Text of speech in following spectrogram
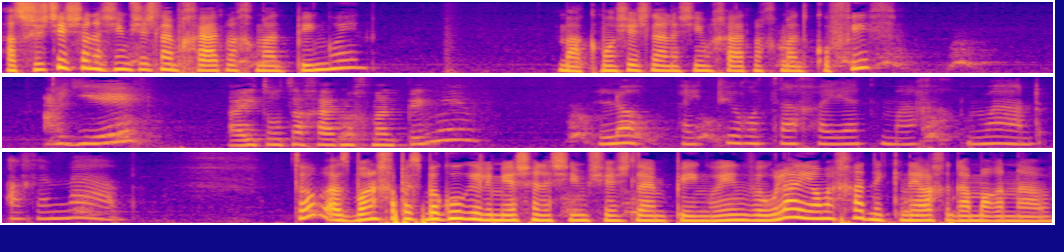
את חושבת שיש אנשים שיש להם חיית מחמד פינגווין? מה, כמו שיש לאנשים חיית מחמד קופיף? איה? היית רוצה חיית מחמד פינגווין? לא, הייתי רוצה חיית מחמד, ארנב. טוב, אז בואו נחפש בגוגל אם יש אנשים שיש להם פינגווין, ואולי יום אחד נקנה לך גם ארנב.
